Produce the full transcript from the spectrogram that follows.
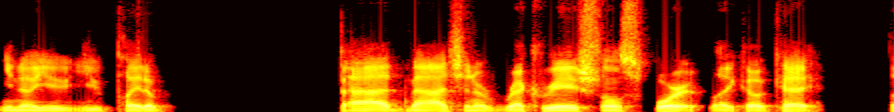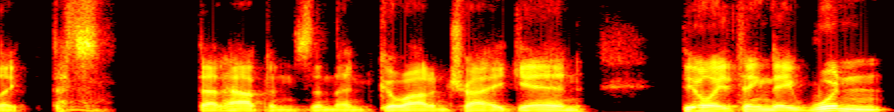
You know, you you played a bad match in a recreational sport. Like, okay, like that's that happens, and then go out and try again. The only thing they wouldn't,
